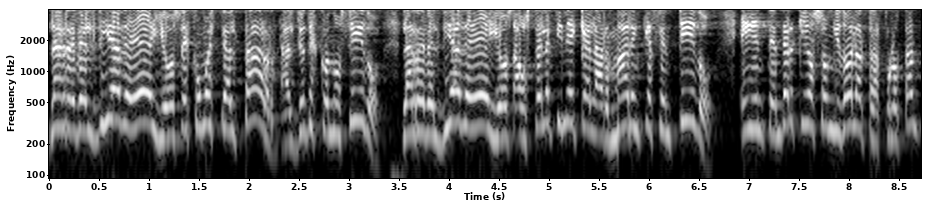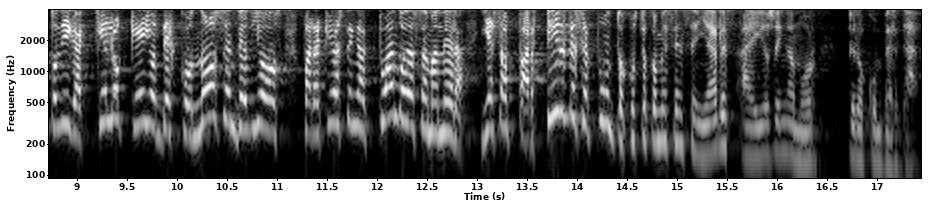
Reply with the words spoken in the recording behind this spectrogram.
La rebeldía de ellos es como este altar al Dios desconocido. La rebeldía de ellos a usted le tiene que alarmar en qué sentido. En entender que ellos son idólatras. Por lo tanto, diga qué es lo que ellos desconocen de Dios para que ellos estén actuando de esa manera. Y es a partir de ese punto que usted comienza a enseñarles a ellos en amor, pero con verdad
